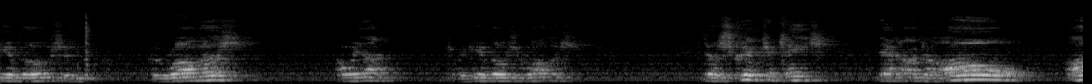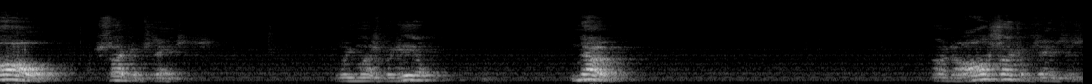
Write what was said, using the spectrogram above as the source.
forgive those who, who wrong us? Are we not to forgive those who wrong us? Does Scripture teach that under all, all circumstances, we must forgive? No. Under all circumstances,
